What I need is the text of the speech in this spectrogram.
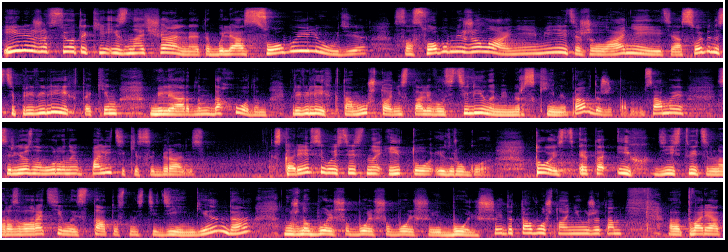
или же все-таки изначально это были особые люди с особыми желаниями, и эти желания и эти особенности привели их таким миллиардным доходом, привели их к тому, что они стали властелинами мирскими. Правда же? Там самые серьезного уровня политики собирались. Скорее всего, естественно, и то, и другое. То есть это их действительно разворотило из статусности деньги, да? нужно больше, больше, больше и больше, и до того, что они уже там э, творят,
